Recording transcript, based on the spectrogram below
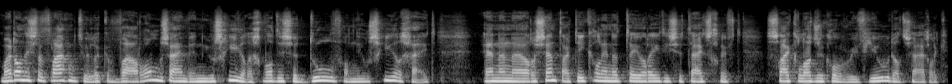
maar dan is de vraag natuurlijk, waarom zijn we nieuwsgierig? Wat is het doel van nieuwsgierigheid? En een eh, recent artikel in het theoretische tijdschrift Psychological Review, dat is eigenlijk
